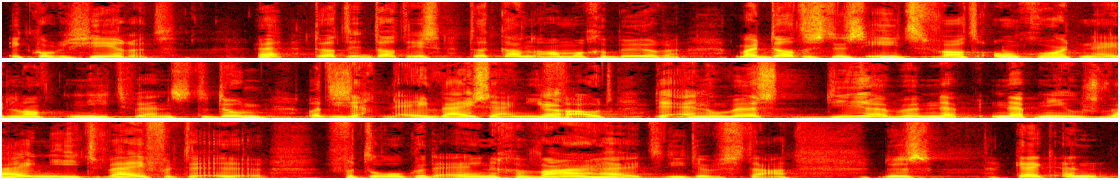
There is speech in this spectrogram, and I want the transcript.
ik corrigeer het. He, dat, dat, is, dat kan allemaal gebeuren. Maar dat is dus iets wat Ongehoord Nederland niet wenst te doen. Want die zegt, nee, wij zijn niet ja. fout. De NOS, die hebben nep, nepnieuws. Wij niet. Wij verte, uh, vertolken de enige waarheid die er bestaat. Dus, kijk, en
